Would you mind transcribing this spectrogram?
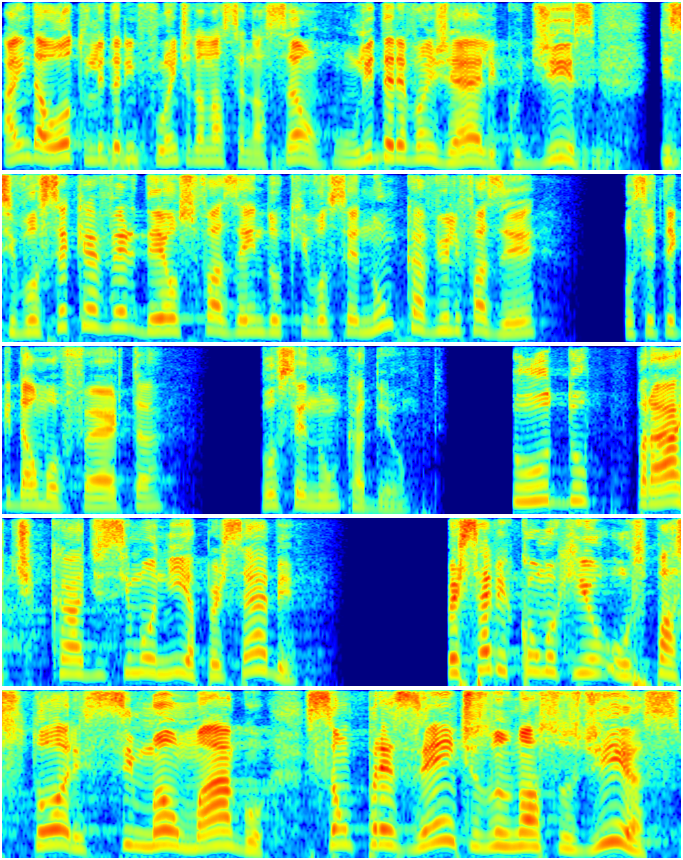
Ainda outro líder influente da nossa nação, um líder evangélico, diz que se você quer ver Deus fazendo o que você nunca viu ele fazer, você tem que dar uma oferta que você nunca deu. Tudo prática de simonia, percebe? Percebe como que os pastores Simão Mago são presentes nos nossos dias?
